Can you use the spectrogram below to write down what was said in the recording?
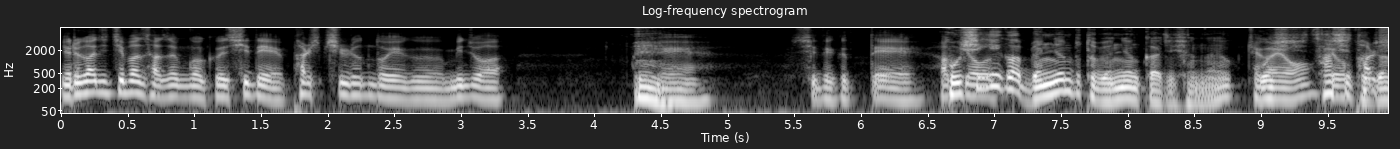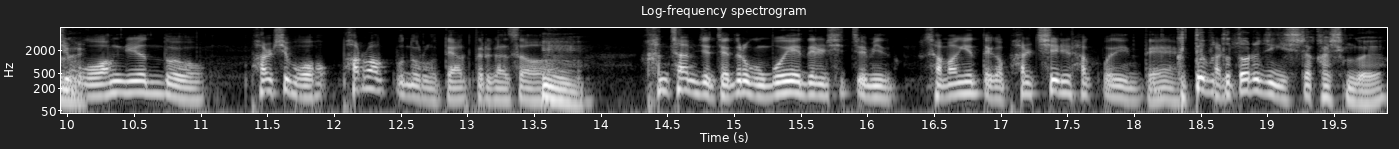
여러 가지 집안 사정과 그 시대 87년도에 그 민주화 예. 예, 시대 그때 그 시기가 몇 년부터 몇 년까지셨나요? 제가요. 제가 도전을. 85학년도 85 8학번으로 대학 들어가서 예. 한참 이제 제대로 공부해야 될 시점이 3학년 때가 87학번인데 그때부터 떨어지기 시작하신 거예요?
